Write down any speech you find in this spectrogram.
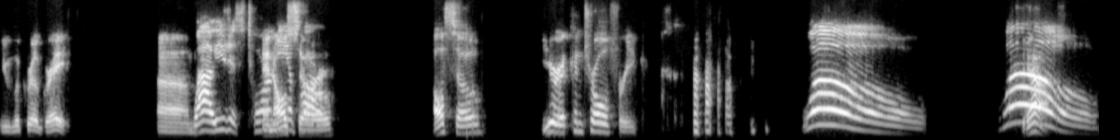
you look real great um Wow, you just tore and me also apart. also you're a control freak Whoa. Whoa.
